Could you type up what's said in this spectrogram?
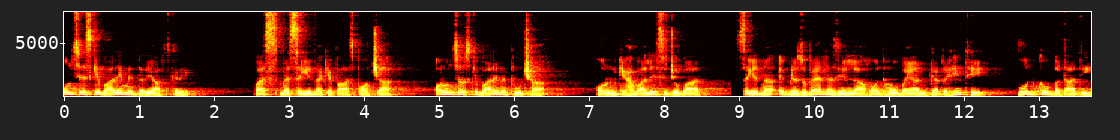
ان سے اس کے بارے میں دریافت کریں۔ بس میں سیدہ کے پاس پہنچا اور ان سے اس کے بارے میں پوچھا اور ان کے حوالے سے جو بات سیدنا ابن زبیر رضی اللہ عنہ بیان کر رہے تھے وہ ان کو بتا دی۔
